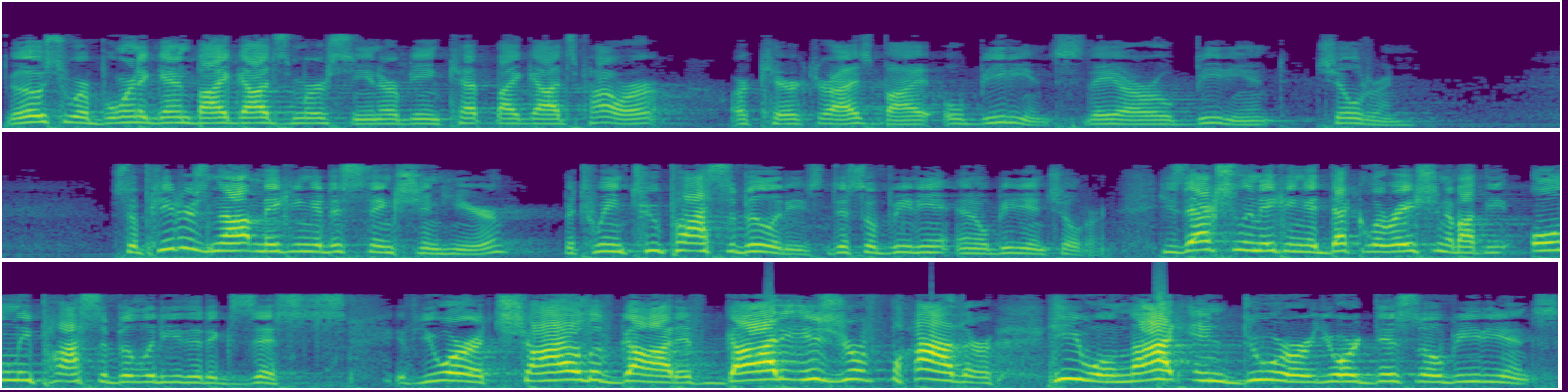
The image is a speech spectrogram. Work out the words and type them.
Those who are born again by God's mercy and are being kept by God's power are characterized by obedience. They are obedient children. So Peter's not making a distinction here between two possibilities disobedient and obedient children. He's actually making a declaration about the only possibility that exists. If you are a child of God, if God is your father, he will not endure your disobedience.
